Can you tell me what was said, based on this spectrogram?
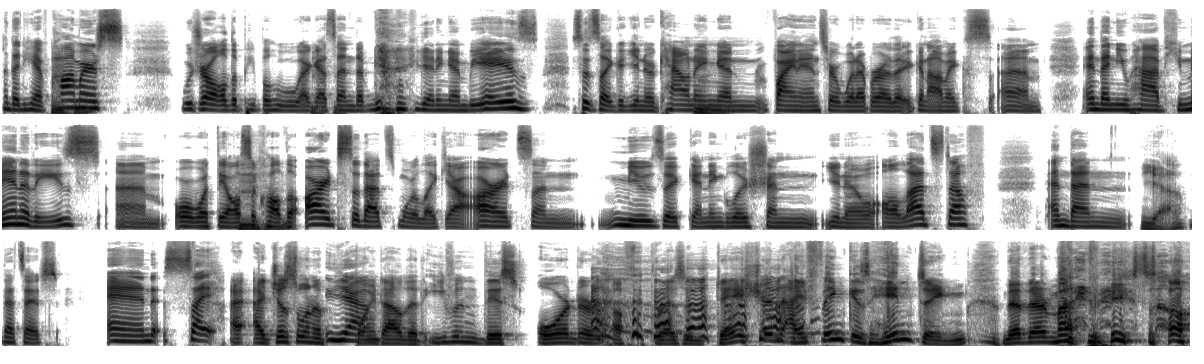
And then you have Mhm. commerce, which are all the people who I guess end up getting MBAs. So it's like you know accounting Mhm. and finance or whatever other economics. Um, and then you have humanities, um, or what they also call Mhm. the arts. So that's more like yeah, arts and music and English and you know all that stuff. And then Yeah. that's it. And I, I just want to Yeah. point out that even this order of presentation, I think, is hinting that there might be some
